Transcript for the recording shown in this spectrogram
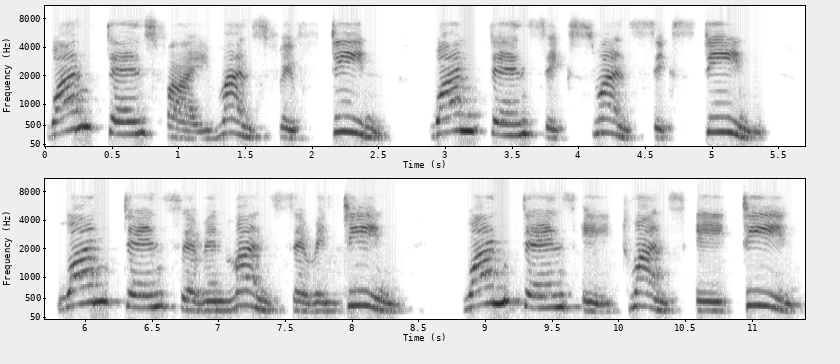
1 tens, 5 ones, 15. 1 tens, 6 ones, 16. 1 tens, 7 ones, 17. 1 tens, 8 ones, 18.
